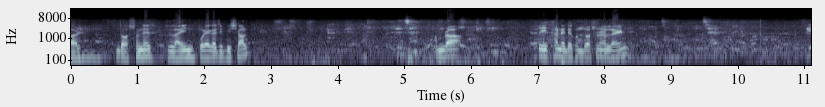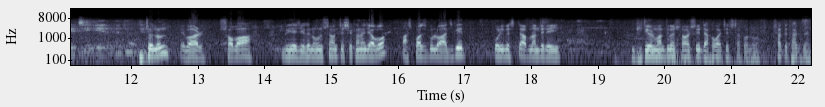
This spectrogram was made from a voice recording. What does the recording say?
আর দর্শনের লাইন পড়ে গেছে বিশাল। আমরা এইখানে দেখুন দর্শনের লাইন। চলুন, এবার সভা গৃহে যেখানে অনুষ্ঠান হচ্ছে সেখানে যাব। আশপাশগুলো আজকের পরিবেশটা আপনাদের এই ভিডিওর মাধ্যমে সরাসরি দেখাবার চেষ্টা করব। সাথে থাকবেন।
